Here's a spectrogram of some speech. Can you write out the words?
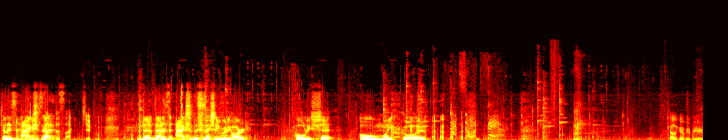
That is actually side that, to side that that is actually this is actually really hard. Holy shit! Oh my god! That's so unfair! Kyle, grab your beer.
